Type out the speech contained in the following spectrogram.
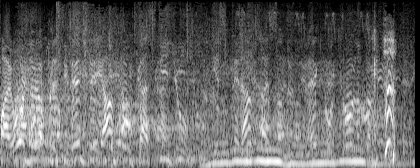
By order of Presidente Anton Castillo, Esperanza is under direct control of the military.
